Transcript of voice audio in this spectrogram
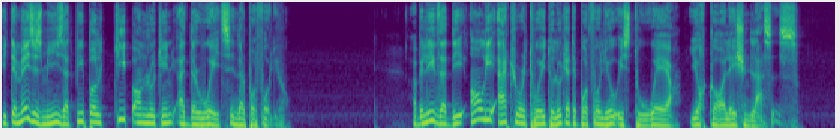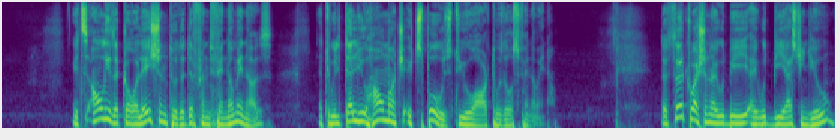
It amazes me that people keep on looking at their weights in their portfolio. I believe that the only accurate way to look at a portfolio is to wear your correlation glasses. It's only the correlation to the different phenomena that will tell you how much exposed you are to those phenomena. The third question I would be I would be asking you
